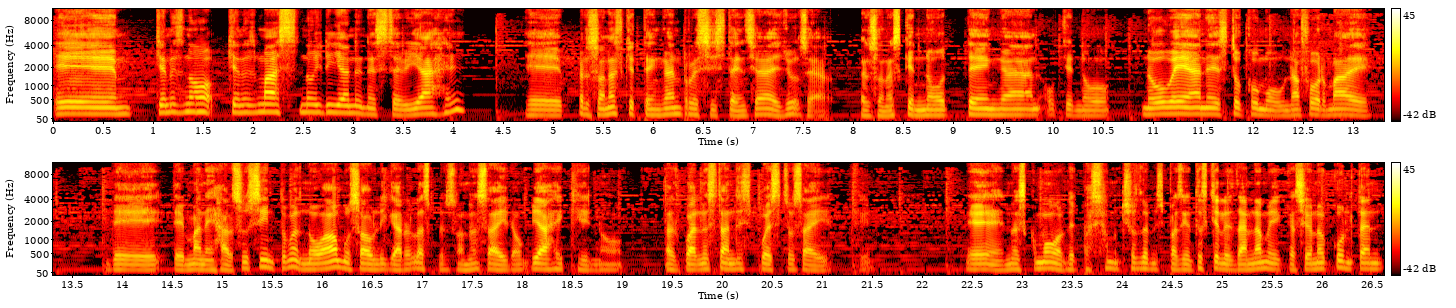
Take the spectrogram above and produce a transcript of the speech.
Eh, ¿quiénes, no, ¿Quiénes más no irían en este viaje? eh, personas que tengan resistencia a ello, o sea, personas que no tengan o que no, no vean esto como una forma de, de, manejar sus síntomas. No vamos a obligar a las personas a ir a un viaje que no, al cual no están dispuestos a ir. Eh, no es como le pasa a muchos de mis pacientes que les dan la medicación oculta en,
